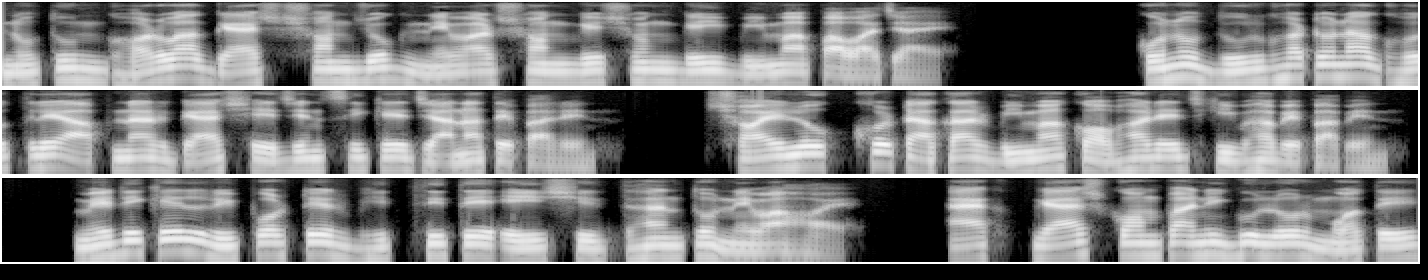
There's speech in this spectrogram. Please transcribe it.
নতুন ঘরোয়া গ্যাস সংযোগ নেওয়ার সঙ্গে সঙ্গেই বিমা পাওয়া যায়। কোনো দুর্ঘটনা ঘটলে আপনার গ্যাস এজেন্সিকে জানাতে পারেন। ছয় লক্ষ টাকার বিমা কভারেজ কীভাবে পাবেন? মেডিকেল রিপোর্টের ভিত্তিতে এই সিদ্ধান্ত নেওয়া হয়। এক, গ্যাস কোম্পানিগুলোর মতে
